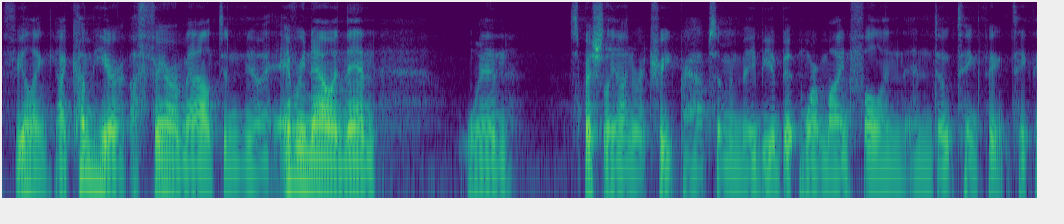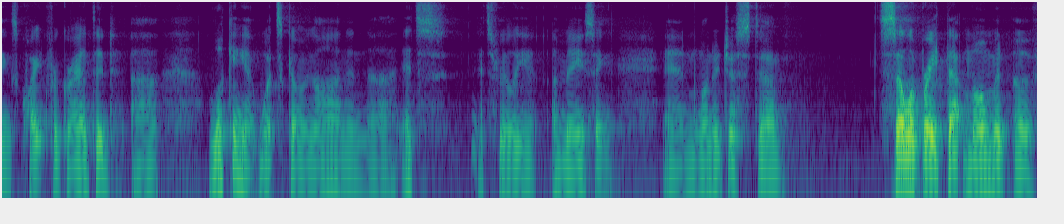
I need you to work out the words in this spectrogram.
feeling. I come here a fair amount, and you know, every now and then, when, especially on retreat, perhaps I'm maybe a bit more mindful and, and don't take, take things quite for granted, uh, looking at what's going on, and uh, it's, it's really amazing. And want to just um, celebrate that moment of,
